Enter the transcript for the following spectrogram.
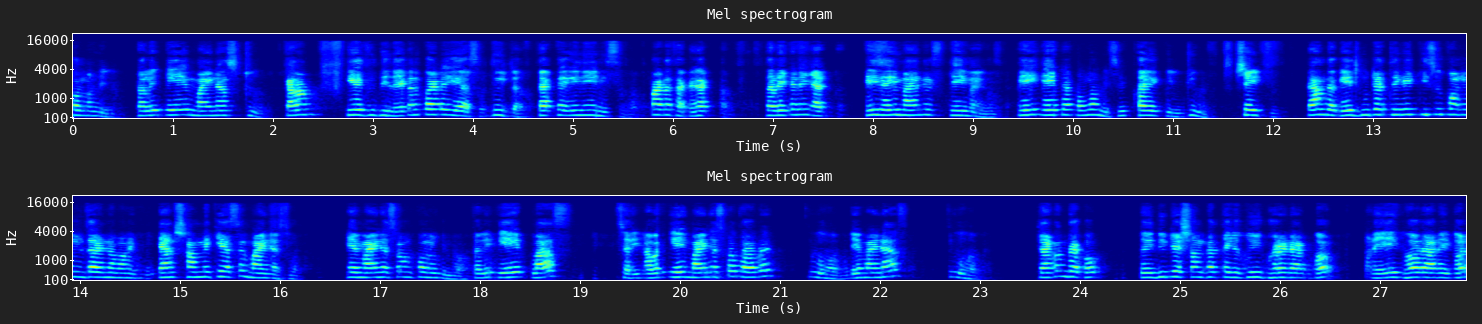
কমন নিল তাহলে এ মাইনাস টু কারণ এ যদি এখানে কয়টা এ আছে? দুইটা একটা এ নিয়ে নিচ্ছে কয়টা থাকে, একটা, তাহলে এখানে একটা, এই যে এই মাইনাস এই মাইনাস এই এটা কমন নিচ্ছে তাই কি টু সেই টু কারণ দেখো, এই দুটার থেকে কিছু কমন যায় না মানে কি? কারণ সামনে কি আছে? Minus one A minus one common দিল তাহলে এ প্লাস সরি আবার এ মাইনাস কত হবে? টু হবে এ মাইনাস টু হবে। এখন দেখো, তো এই দুইটার সংখ্যা থেকে দুই ঘরের এক ঘর মানে এই ঘর আর এই ঘর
